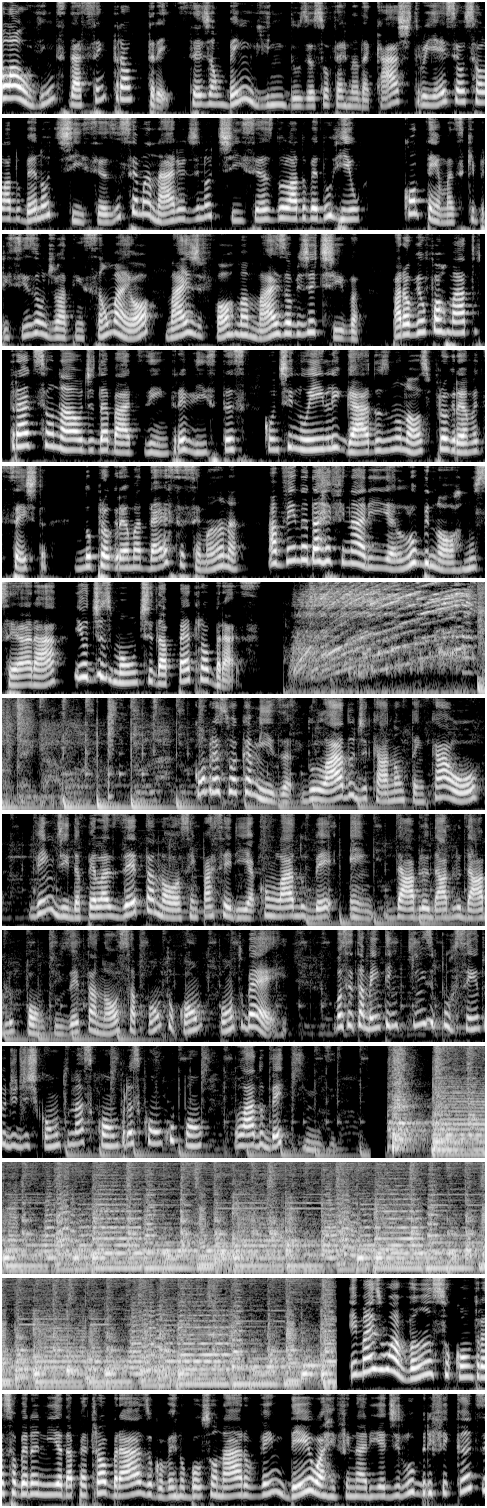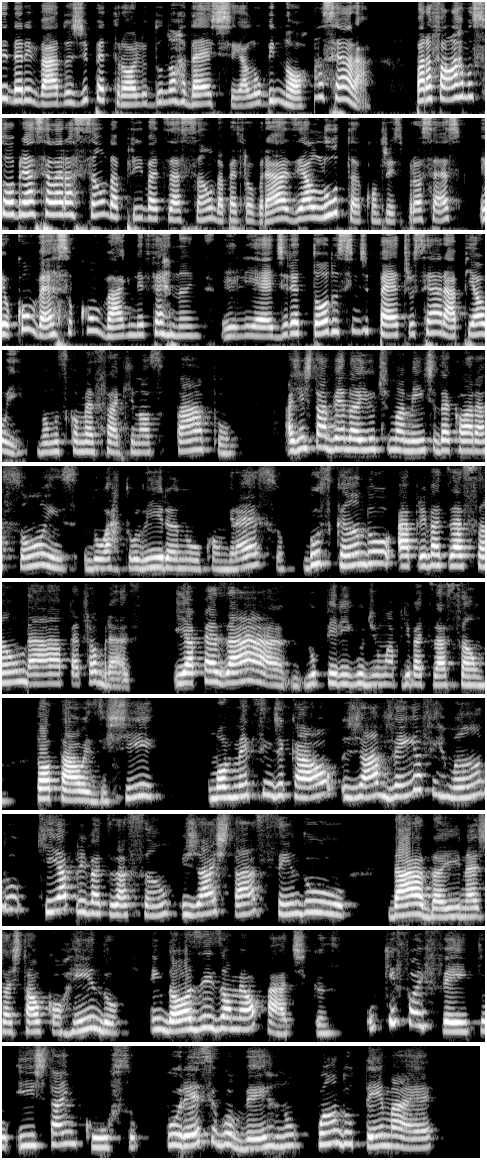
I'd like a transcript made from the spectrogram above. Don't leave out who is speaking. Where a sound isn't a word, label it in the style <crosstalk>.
Speaker 1: Olá, ouvintes da Central 3. Sejam bem-vindos. Eu sou Fernanda Castro e esse é o seu Lado B Notícias, o semanário de notícias do Lado B do Rio, com temas que precisam de uma atenção maior, mas de forma mais objetiva. Para ouvir o formato tradicional de debates e entrevistas, continuem ligados no nosso programa de sexta. No programa desta semana, a venda da refinaria Lubnor no Ceará e o desmonte da Petrobras. Compre a sua camisa Do Lado de Cá Não Tem Caô, vendida pela Zeta Nossa em parceria com Lado B em www.zetanossa.com.br. Você também tem 15% de desconto nas compras com o cupom Lado B15. Mais um avanço contra a soberania da Petrobras, o governo Bolsonaro vendeu a refinaria de lubrificantes e derivados de petróleo do Nordeste, a Lubinor, no Ceará. Para falarmos sobre a aceleração da privatização da Petrobras e a luta contra esse processo, eu converso com Wagner Fernandes. Ele é diretor do Sindipetro Ceará Piauí. Vamos começar aqui nosso papo a gente está vendo aí ultimamente declarações do Arthur Lira no Congresso buscando a privatização da Petrobras. E apesar do perigo de uma privatização total existir, o movimento sindical já vem afirmando que a privatização já está sendo dada e né, já está ocorrendo em doses homeopáticas. O que foi feito e está em curso por esse governo quando o tema é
